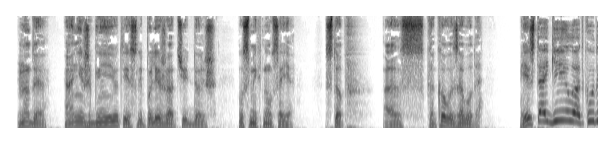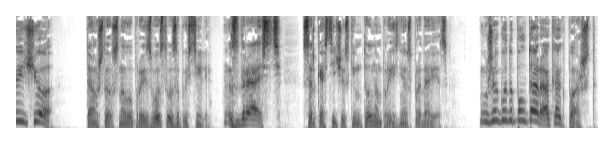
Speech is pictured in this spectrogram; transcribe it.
Ну да, они же гниют, если полежат чуть дольше. Усмехнулся я. Стоп, а с какого завода? Из Тагила, откуда еще? Там что, снова производство запустили? Здрасте, саркастическим тоном произнес продавец. Уже года полтора как пашет.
